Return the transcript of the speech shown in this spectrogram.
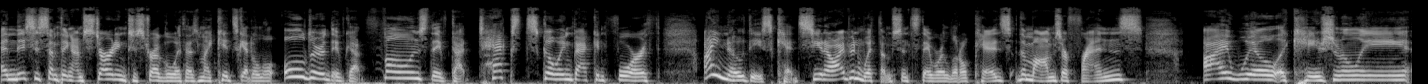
And this is something I'm starting to struggle with as my kids get a little older. They've got phones, they've got texts going back and forth. I know these kids. You know, I've been with them since they were little kids. The moms are friends. I will occasionally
